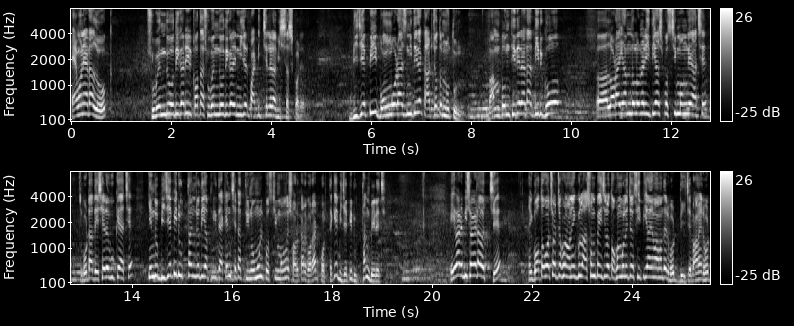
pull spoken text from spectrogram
এমন একটা লোক। শুভেন্দু অধিকারীর কথা শুভেন্দু অধিকারীর নিজের পার্টির ছেলেরা বিশ্বাস করে। বিজেপি বঙ্গ রাজনীতিতে কার্যত নতুন। বামপন্থীদের একটা দীর্ঘ লড়াই আন্দোলনের ইতিহাস পশ্চিমবঙ্গে আছে, গোটা দেশের বুকে আছে, কিন্তু বিজেপির উত্থান যদি আপনি দেখেন, সেটা তৃণমূল পশ্চিমবঙ্গে সরকার গড়ার পর থেকে বিজেপির উত্থান বেড়েছে। এবার বিষয়টা হচ্ছে, এই গত বছর যখন অনেকগুলো আসন পেয়েছিল, তখন বলেছে সিপিআইএম আমাদের ভোট দিয়েছে, বামের ভোট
